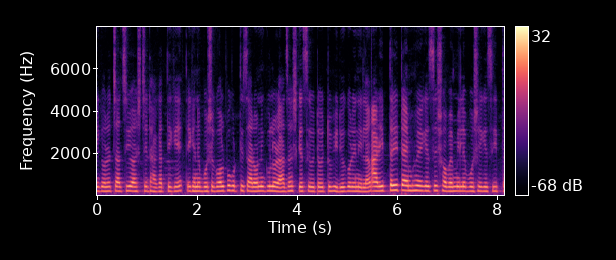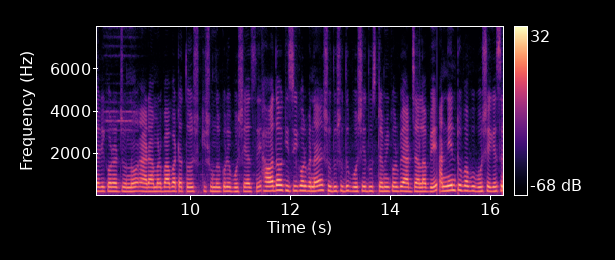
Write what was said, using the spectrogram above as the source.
এই ঘরের চাচিও আসছে ঢাকা থেকে। এখানে বসে গল্প করতেছে আর অনেকগুলো রাজহাঁস গেছে, ওইটা একটু ভিডিও করে নিলাম। আর ইফতারি টাইম হয়ে গেছে, সবাই মিলে বসে গেছি ইফতারি করার জন্য। আর আমার বাবাটা তো কি সুন্দর করে বসে আছে। খাওয়া দাওয়া কিছুই করবে না, শুধু শুধু বসে দুষ্টামি করবে আর জ্বালাবে। আর নেন্টু বাবু বসে গেছে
